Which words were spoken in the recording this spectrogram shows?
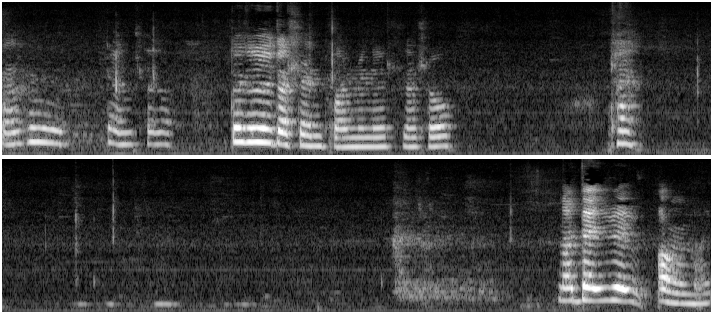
oh, thanks a lot. This is just in five minutes, that's all. Okay. No, they, oh my.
